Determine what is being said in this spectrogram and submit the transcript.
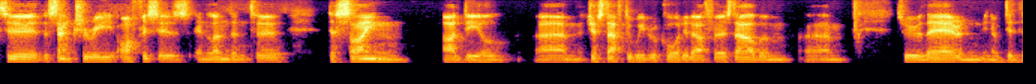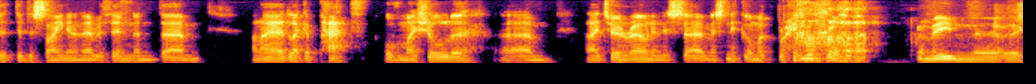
to the Sanctuary offices in London to to sign our deal, um, just after we'd recorded our first album, um, so we were there and you know did the did the signing and everything, and um, and I had like a pat over my shoulder. Um, and I turned around and it's uh, Miss Nicko McBrain from, from Maiden uh, a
